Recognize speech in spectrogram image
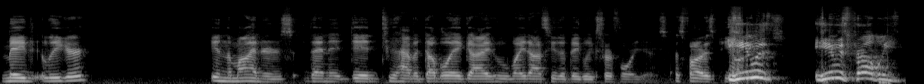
major leaguer in the minors than it did to have a Double A guy who might not see the big leagues for four years. As far as PR he was, he was probably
